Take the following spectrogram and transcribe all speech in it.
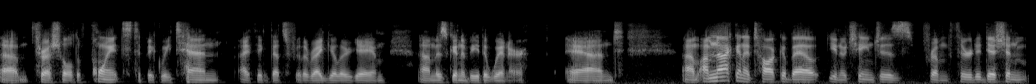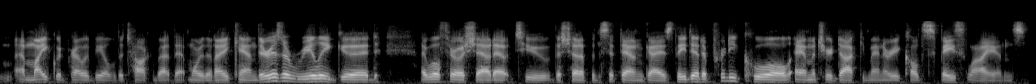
um, threshold of points, typically 10, I think that's for the regular game, um, is going to be the winner. And um, I'm not going to talk about you know changes from third edition. Uh, Mike would probably be able to talk about that more than I can. There is a really good. I will throw a shout out to the Shut Up and Sit Down guys. They did a pretty cool amateur documentary called Space Lions,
